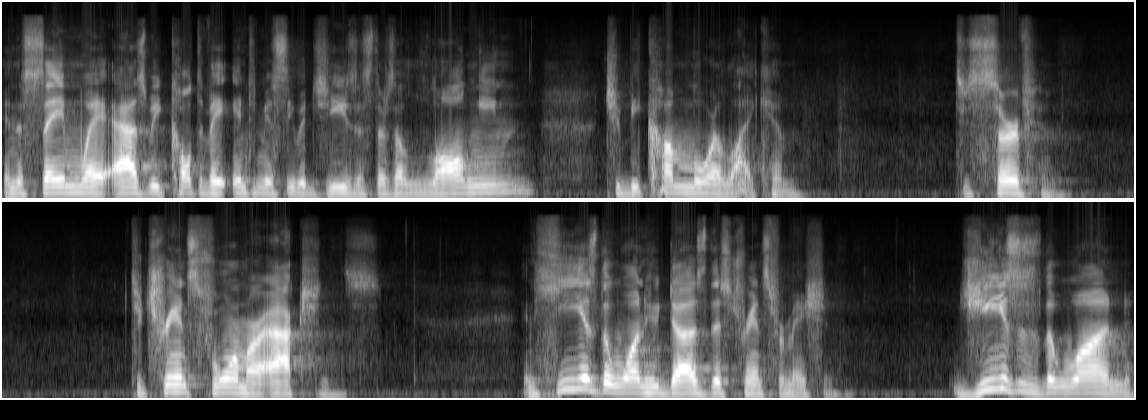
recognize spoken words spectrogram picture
In the same way, as we cultivate intimacy with Jesus, there's a longing to become more like him, to serve him, to transform our actions. And he is the one who does this transformation. Jesus is the one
